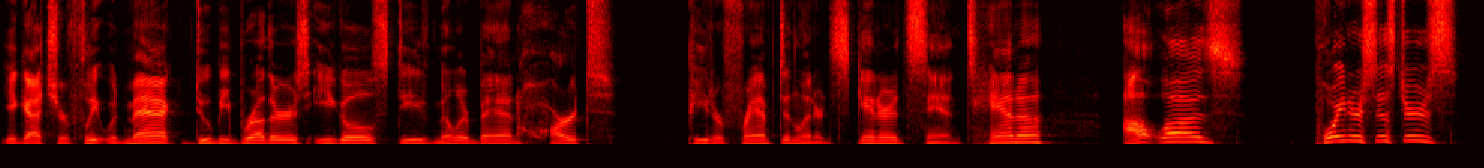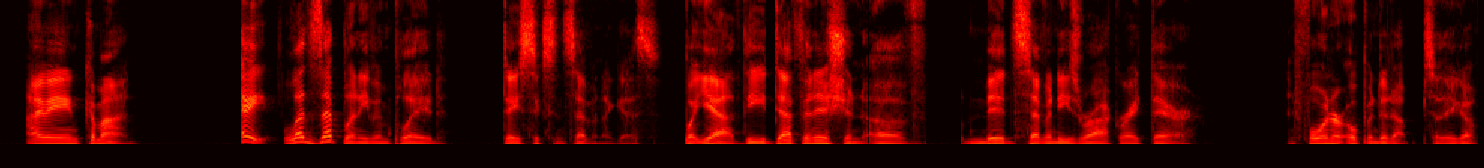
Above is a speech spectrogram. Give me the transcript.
You got your Fleetwood Mac, Doobie Brothers, Eagles, Steve Miller Band, Heart, Peter Frampton, Lynyrd Skynyrd, Santana, Outlaws, Pointer Sisters. I mean, come on. Hey, Led Zeppelin even played day six and seven, I guess. But yeah, the definition of mid 70s rock right there. And Foreigner opened it up. So there you go.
